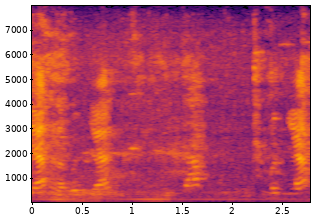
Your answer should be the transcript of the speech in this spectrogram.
giáp hay là bên giáp bên giáp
